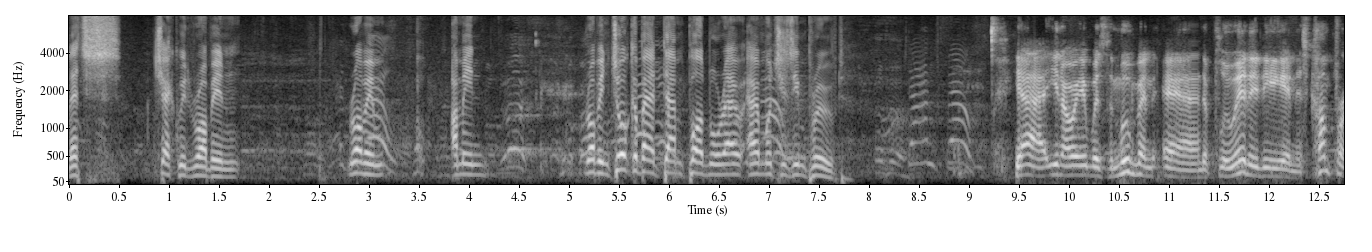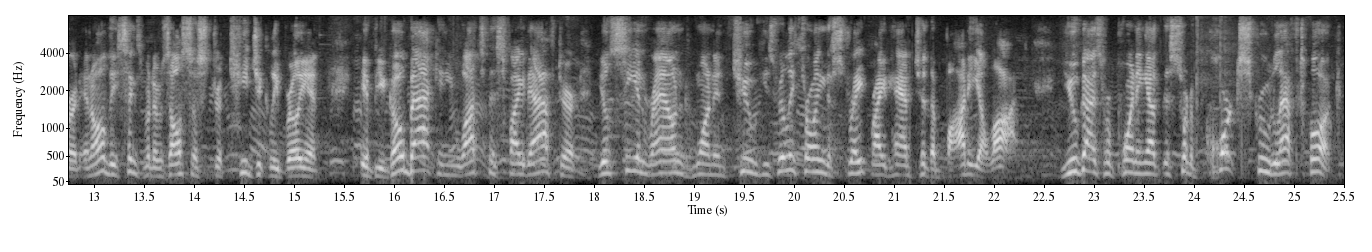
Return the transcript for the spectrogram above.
Let's check with Robin. Robin, I mean, Robin, talk about Dan Podmore, how, how much has improved. Yeah, you know, it was the movement and the fluidity and his comfort and all these things, but it was also strategically brilliant. If you go back and you watch this fight after, you'll see in round one and two, he's really throwing the straight right hand to the body a lot. You guys were pointing out this sort of corkscrew left hook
